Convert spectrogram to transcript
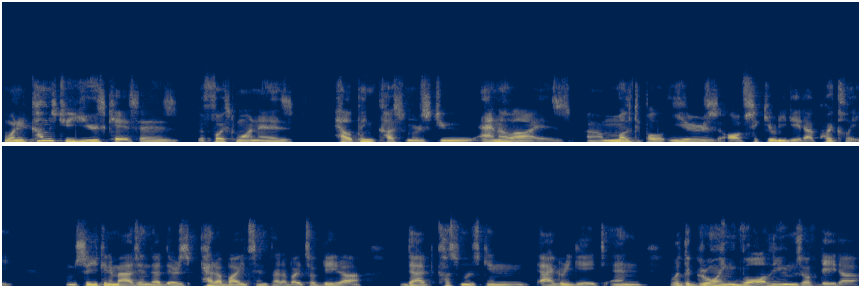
When it comes to use cases, the first one is helping customers to analyze uh, multiple years of security data quickly. So you can imagine that there's petabytes and petabytes of data that customers can aggregate. And with the growing volumes of data,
